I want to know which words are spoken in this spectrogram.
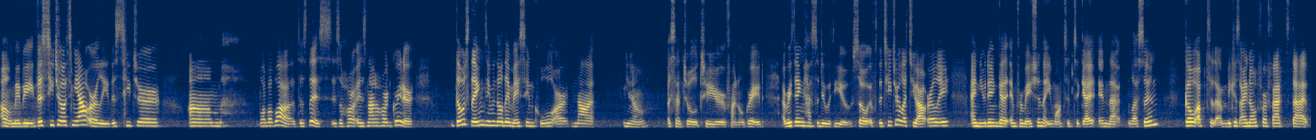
oh maybe this teacher lets me out early. This teacher um blah blah blah does this is a hard is not a hard grader those things even though they may seem cool are not you know essential to your final grade. Everything has to do with you. So if the teacher lets you out early and you didn't get information that you wanted to get in that lesson go up to them. Because i know for a fact that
